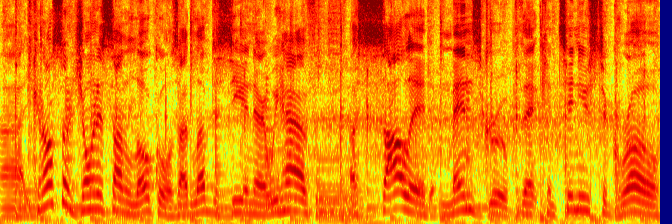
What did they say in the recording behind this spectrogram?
Uh, you can also join us on locals. I'd love to see you in there. We have a solid men's group that continues to grow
